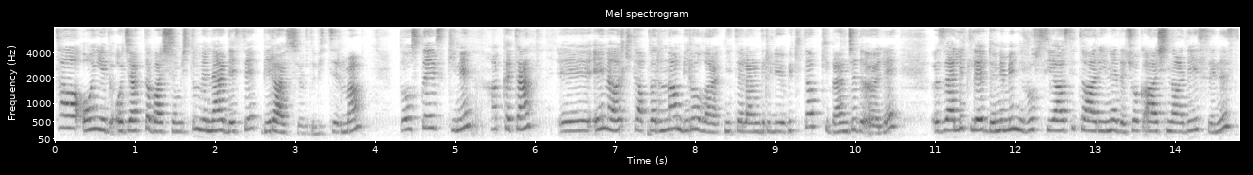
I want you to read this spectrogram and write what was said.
ta 17 Ocak'ta başlamıştım ve neredeyse bir ay sürdü bitirmem. Dostoyevski'nin hakikaten e, en ağır kitaplarından biri olarak nitelendiriliyor bir kitap ki bence de öyle. Özellikle dönemin Rus siyasi tarihine de çok aşina değilseniz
